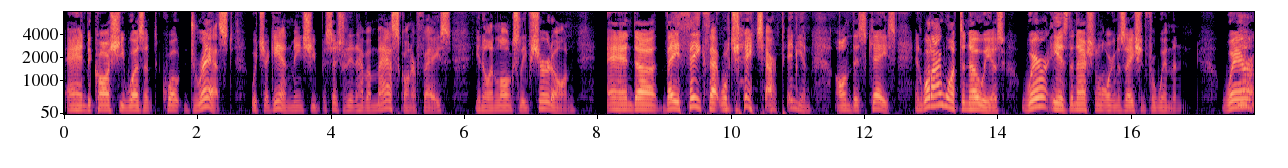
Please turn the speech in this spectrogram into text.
And because she wasn't, quote, dressed, which again means she essentially didn't have a mask on her face, you know, and long sleeve shirt on and uh, they think that will change our opinion on this case. And what I want to know is where is the National Organization for Women? Where yeah.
